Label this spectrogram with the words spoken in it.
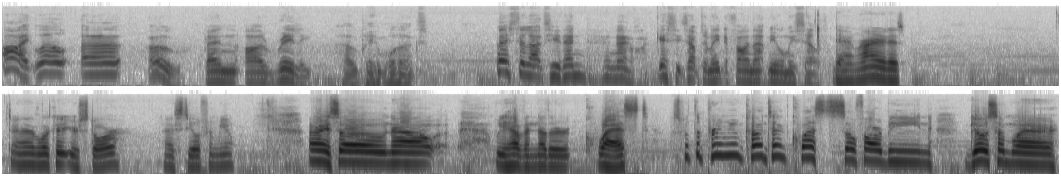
Alright, well, uh, oh, then I really hope it works. Best of luck to you then. Now, I guess it's up to me to find that mule myself. Damn right it is. Can I look at your store? I steal from you? Alright, so now we have another quest. What's with the premium content quests so far being go somewhere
